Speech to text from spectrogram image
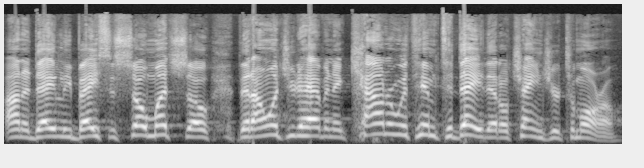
on a daily basis, so much so that I want you to have an encounter with Him today that'll change your tomorrow.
